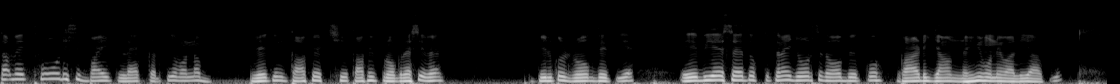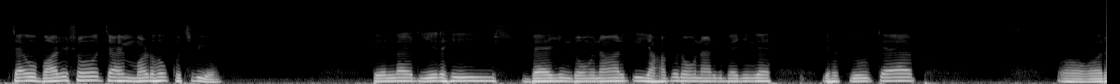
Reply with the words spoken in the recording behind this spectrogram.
तब एक थोड़ी सी बाइक लैग करती है, वरना ब्रेकिंग काफ़ी अच्छी है, काफ़ी प्रोग्रेसिव है, बिल्कुल रोक देती है। एबीएस है तो कितना ही ज़ोर से दबाओ ब्रेक को गाड़ी जाम नहीं होने वाली है आपकी, चाहे वो बारिश हो, चाहे मड हो, कुछ भी हो। टेल लाइट ये रही बैजिंग, डोमिनार की, यहाँ पे डोमिनार की बैजिंग है। यह फ्यूल कैप, और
